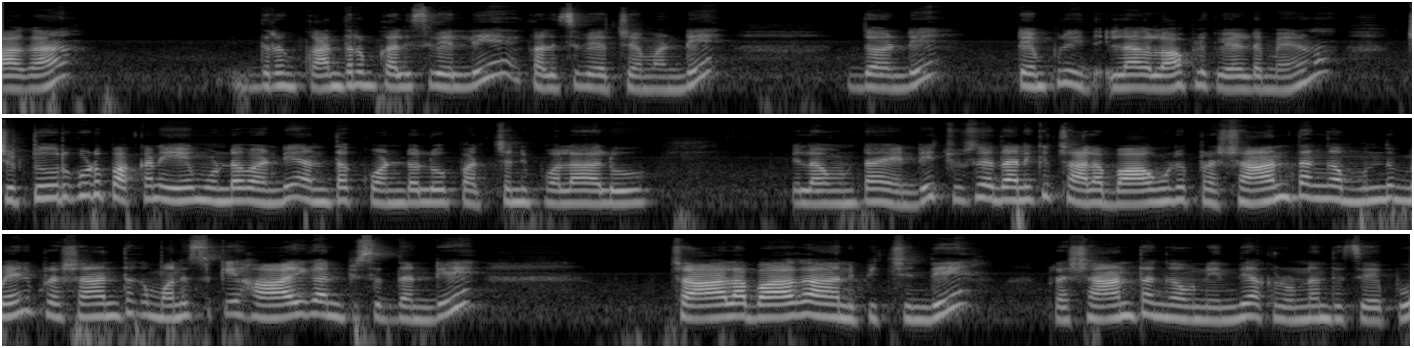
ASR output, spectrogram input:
బాగా. ఇద్దరం అందరం కలిసి వెళ్ళి కలిసి వచ్చామండి. ఇదండి టెంపుల్ ఇది ఇలా లోపలికి వెళ్ళడమే. చుట్టూరు కూడా పక్కన ఏమి ఉండవండి. అంతా కొండలు పచ్చని పొలాలు ఇలా ఉంటాయండి. చూసేదానికి చాలా బాగుంటుంది ప్రశాంతంగా ముందు మెయిన్ ప్రశాంతంగా మనసుకి హాయిగా అనిపిస్తుందండి. చాలా బాగా అనిపించింది. ప్రశాంతంగా ఉన్నింది అక్కడ ఉన్నంతసేపు.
